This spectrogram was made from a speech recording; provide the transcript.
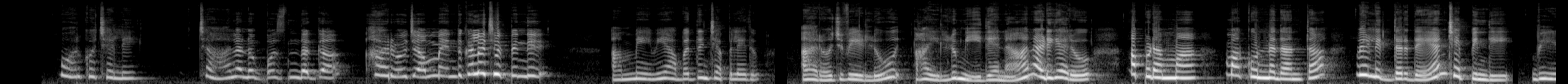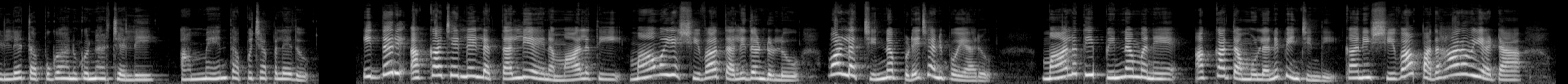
ఊరుకో చెల్లి. చాలా నొప్పి వస్తుందక్క ఆ రోజు అమ్మ ఎందుకలా చెప్పింది? అమ్మేమీ అబద్ధం చెప్పలేదు. ఆ రోజు వీళ్ళు ఆ ఇల్లు మీదేనా? అని అడిగారు. అప్పుడమ్మ మాకున్నదంతా వీళ్ళిద్దరిదే అని చెప్పింది. వీళ్ళే తప్పుగా అనుకున్నారు చెల్లి. అమ్మేం తప్పు చెప్పలేదు. ఇద్దరి అక్కా చెల్లెళ్ళ తల్లి అయిన మాలతి మావయ్య శివ తల్లిదండ్రులు వాళ్ళ చిన్నప్పుడే చనిపోయారు. మాలతి పిన్నమ్మనే అక్క తమ్ముళ్ళని పెంచింది. కానీ శివ పదహారవ ఏట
